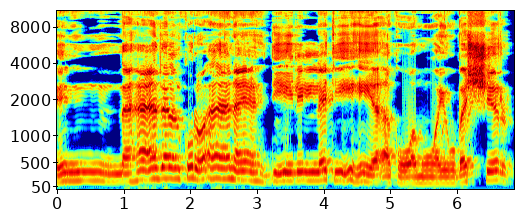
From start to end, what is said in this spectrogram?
إن هذا القرآن يهدي للتي هي أقوم ويبشر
